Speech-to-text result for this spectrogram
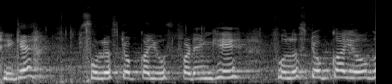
ठीक है? फुल स्टॉप का यूज़ पढ़ेंगे। फुल स्टॉप का योग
